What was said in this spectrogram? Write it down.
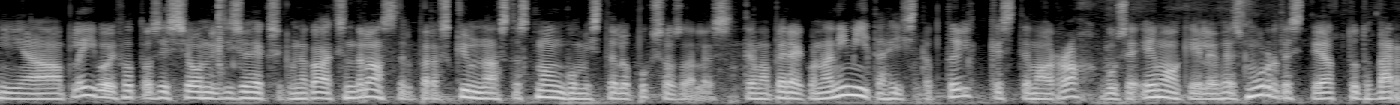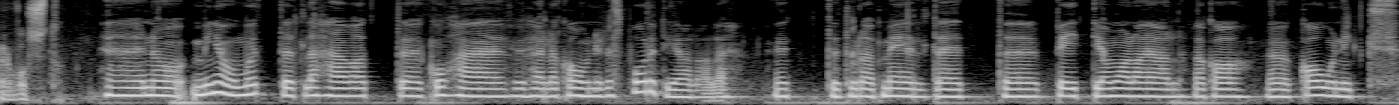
ja Playboy fotosessioonil siis üheksakümne kaheksandal aastal pärast kümneaastast mangumist ta lõpuks osales. tema perekonnanimi tähistab tõlkes tema rahvuse emakeele ühes murdes teatud värvust. no minu mõtted lähevad kohe ühele kaunile spordialale, et tuleb meelde, et peeti omal ajal väga kauniks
